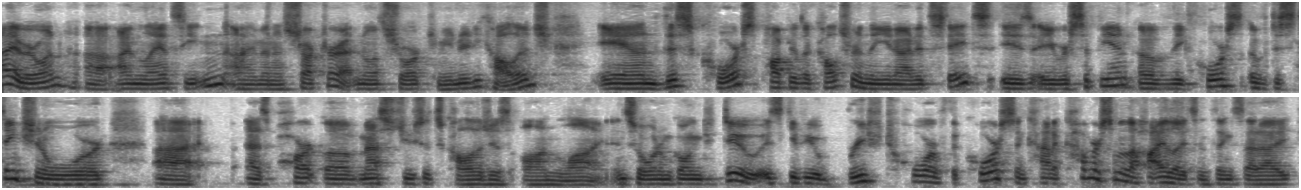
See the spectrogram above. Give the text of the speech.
Hi, everyone. Uh, I'm Lance Eaton. I'm an instructor at North Shore Community College. And this course, Popular Culture in the United States, is a recipient of the Course of Distinction Award uh, as part of Massachusetts Colleges Online. And so what I'm going to do is give you a brief tour of the course and kind of cover some of the highlights and things that I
